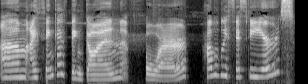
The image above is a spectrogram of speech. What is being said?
Um, I think I've been gone for probably 50 years.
